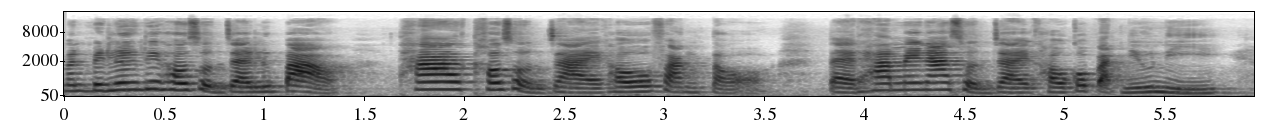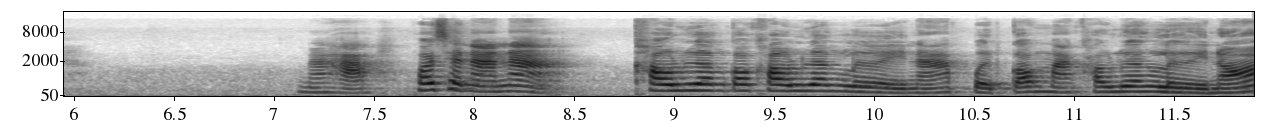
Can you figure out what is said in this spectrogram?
มันเป็นเรื่องที่เขาสนใจหรือเปล่า ถ้าเขาสนใจเขาฟังต่อ แต่ถ้าไม่น่าสนใจเขาก็ปัดนิ้วหนีนะคะ เพราะฉะนั้นอะเข้าเรื่องก็เข้าเรื่องเลยนะ เปิดกล้องมาเข้าเรื่องเลยเนาะ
